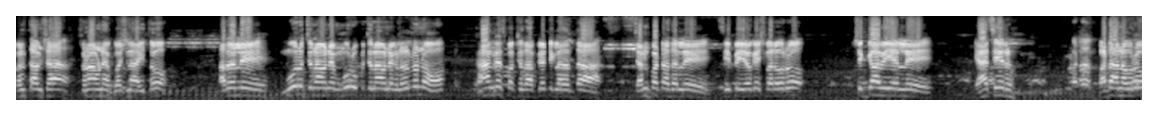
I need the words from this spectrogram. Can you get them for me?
ಫಲಿತಾಂಶ ಚುನಾವಣೆ ಘೋಷಣೆ ಆಯಿತು. ಅದರಲ್ಲಿ ಮೂರು ಚುನಾವಣೆ, ಮೂರು ಉಪಚುನಾವಣೆಗಳಲ್ಲೂ ಕಾಂಗ್ರೆಸ್ ಪಕ್ಷದ ಅಭ್ಯರ್ಥಿಗಳಾದಂಥ ಚನ್ನಪಟ್ಟಣದಲ್ಲಿ ಸಿ ಪಿ ಯೋಗೇಶ್ವರ್ ಅವರು, ಶಿಗ್ಗಾವಿಯಲ್ಲಿ ಯಾಸೀರ್ ಪಠಾಣ್ ಅವರು,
